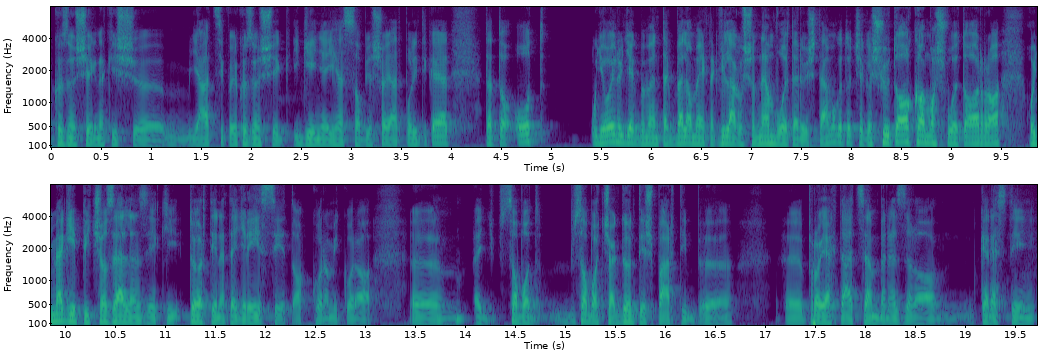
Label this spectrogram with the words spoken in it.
közönségnek is játszik, vagy a közönség igényeihez szabja saját politikáját. Tehát ott ugye olyan ügyekbe mentek bele, amelyeknek világosan nem volt erős támogatottsága, sőt alkalmas volt arra, hogy megépítse az ellenzéki történet egy részét akkor, amikor a, egy szabad, szabadság döntéspárti ö, projektált szemben ezzel a keresztény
